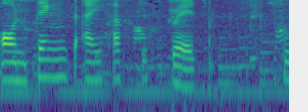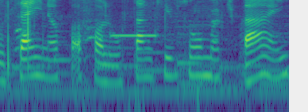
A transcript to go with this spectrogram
on things I have to spread. So sign up or follow. Thank you so much. Bye.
